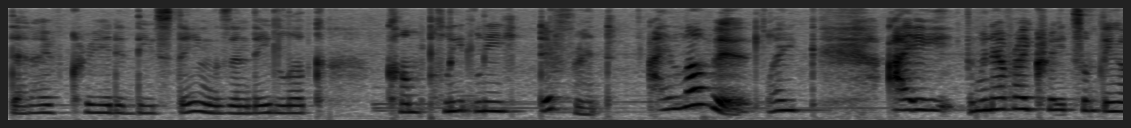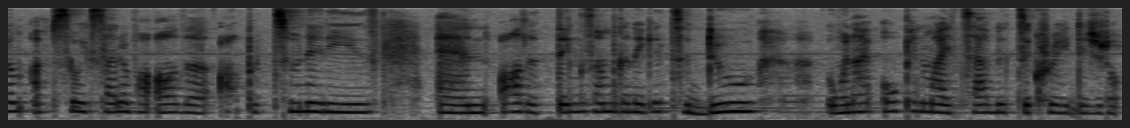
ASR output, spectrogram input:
that I've created these things and they look completely different. I love it. Like I whenever I create something I'm I'm so excited about all the opportunities and all the things I'm going to get to do when I open my tablet to create digital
